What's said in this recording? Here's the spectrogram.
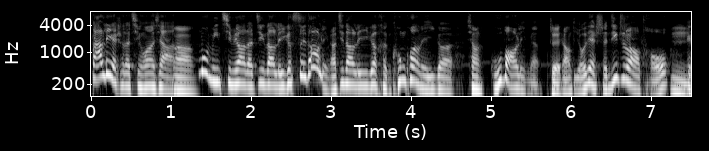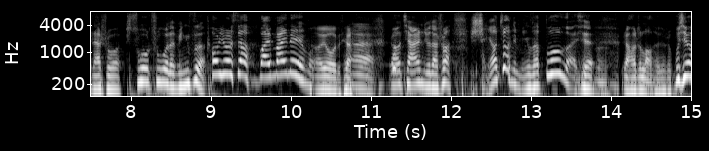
搭列车的情况下，啊莫名其妙的进到了一个隧道里，然后进到了一个很空旷的一个像古堡里面。对然后有点神经质的老头、嗯跟他说：“说出我的名字，Call yourself by my name。哎呦我的天，哎，然后其他人觉得说：“谁要叫你名字，多恶心。嗯然后这老头就说：“不行，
